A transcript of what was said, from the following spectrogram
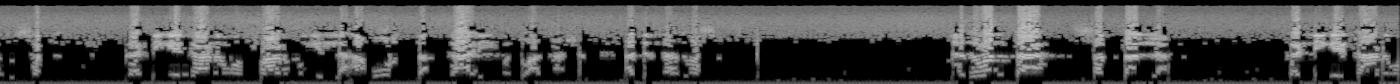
ಅದು ಸತ್. ಕಣ್ಣಿಗೆ ಕಾಣುವ ಫಾರ್ಮ್ ಇಲ್ಲ, ಅಮೂರ್ತ, ಗಾಳಿ ಮತ್ತು ಆಕಾಶ. ಅದರಿಂದ ಅದು ಅಸತ್. ಭಗವಂತ ಸತ್ತಲ್ಲ. ಕಣ್ಣಿಗೆ ಕಾಣುವ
